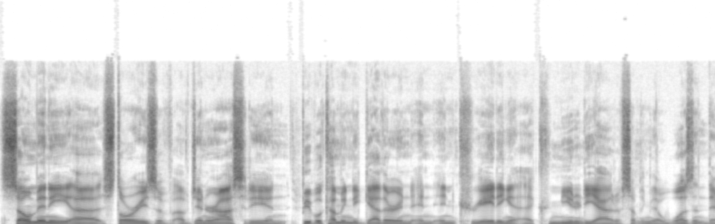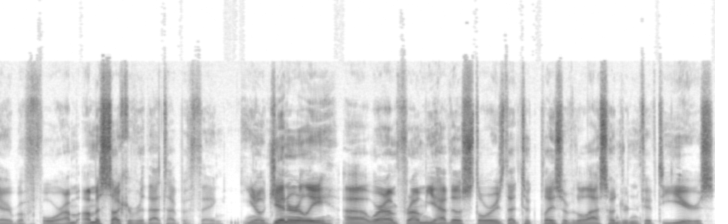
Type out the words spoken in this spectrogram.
so many uh, stories of, of generosity and people coming together and, and, and creating a, community out of something that wasn't there before. I'm, I'm a sucker for that type of thing. You know, generally, uh, where I'm from, you have those stories that took place over the last 150 years.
